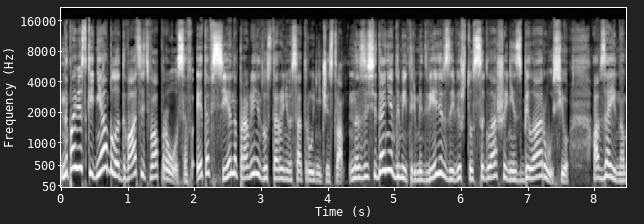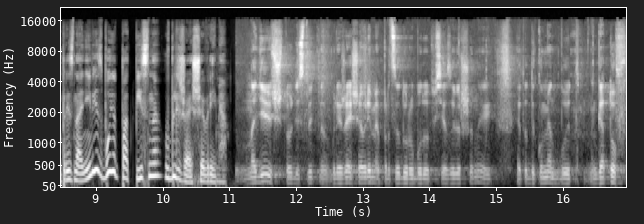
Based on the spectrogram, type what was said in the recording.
На повестке дня было 20 вопросов. Это все направления двустороннего сотрудничества. На заседании Дмитрий Медведев заявил, что соглашение с Беларусью о взаимном признании виз будет подписано в ближайшее время. Надеюсь, что действительно в ближайшее время процедуры будут все завершены. И этот документ будет готов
